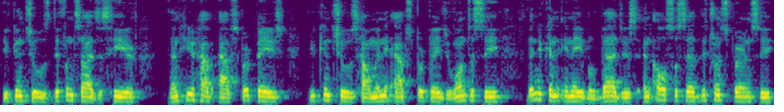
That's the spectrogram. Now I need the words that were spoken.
you can choose different sizes here. Then here you have apps per page, you can choose how many apps per page you want to see. Then you can enable badges and also set the transparency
